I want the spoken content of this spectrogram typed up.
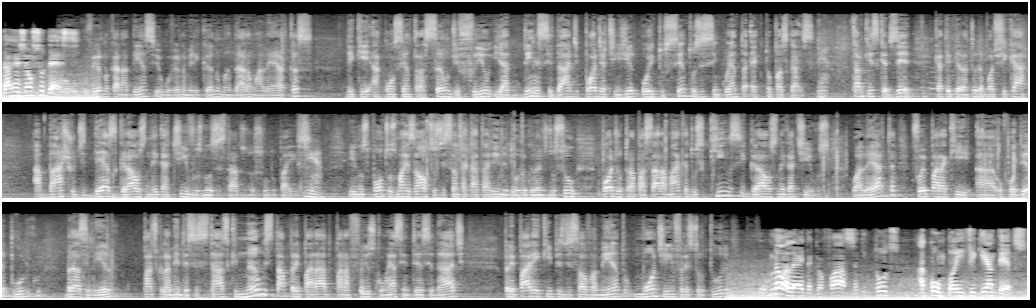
da região sudeste. O governo canadense e o governo americano mandaram alertas de que a concentração de frio e a densidade pode atingir 850 hectopascais. É. Sabe o que isso quer dizer? Que a temperatura pode ficar abaixo de 10 graus negativos nos estados do sul do país. É. E nos pontos mais altos de Santa Catarina e do Rio Grande do Sul, pode ultrapassar a marca dos 15 graus negativos. O alerta foi para que ah, o poder público brasileiro, particularmente desses estados, que não está preparado para frios com essa intensidade, prepare equipes de salvamento, monte infraestrutura. O meu alerta que eu faço é que todos acompanhem fiquem atentos.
